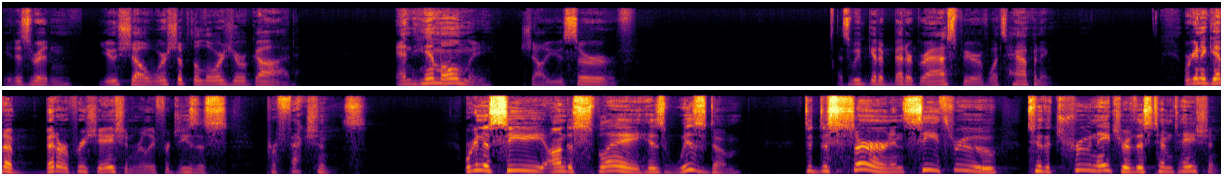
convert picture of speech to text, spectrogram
It is written, You shall worship the Lord your God, and him only shall you serve. As we get a better grasp here of what's happening, we're going to get a better appreciation, really, for Jesus' perfections. We're going to see on display his wisdom to discern and see through to the true nature of this temptation.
